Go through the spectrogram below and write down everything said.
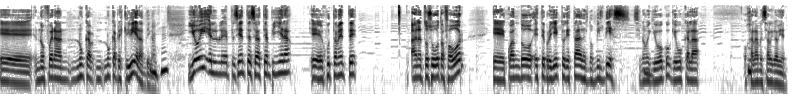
eh, no fueran, nunca, nunca prescribieran, digamos. Y hoy el, eh, presidente Sebastián Piñera eh, justamente adelantó su voto a favor eh, cuando este proyecto que está desde el 2010, si no me equivoco, que busca la, ojalá me salga bien,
